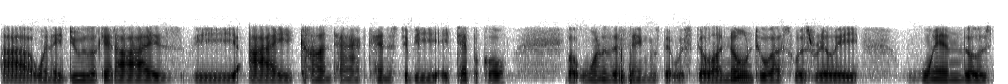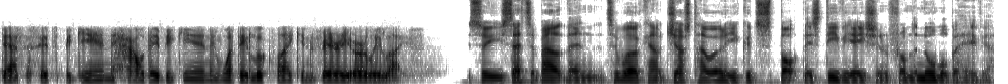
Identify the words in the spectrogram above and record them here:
Uh, when they do look at eyes, the eye contact tends to be atypical. But one of the things that was still unknown to us was really when those deficits begin, how they begin, and what they look like in very early life. So you set about then to work out just how early you could spot this deviation from the normal behaviour.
